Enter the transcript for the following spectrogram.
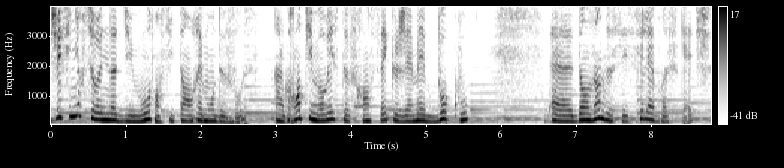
Je vais finir sur une note d'humour en citant Raymond DeVos, un grand humoriste français que j'aimais beaucoup. Euh, dans un de ses célèbres sketchs,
